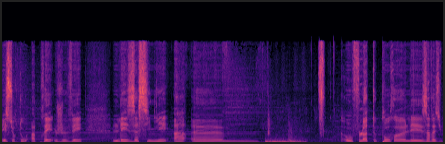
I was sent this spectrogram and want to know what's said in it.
et surtout, après, je vais les assigner à... Euh, aux flottes pour euh, les invasions.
